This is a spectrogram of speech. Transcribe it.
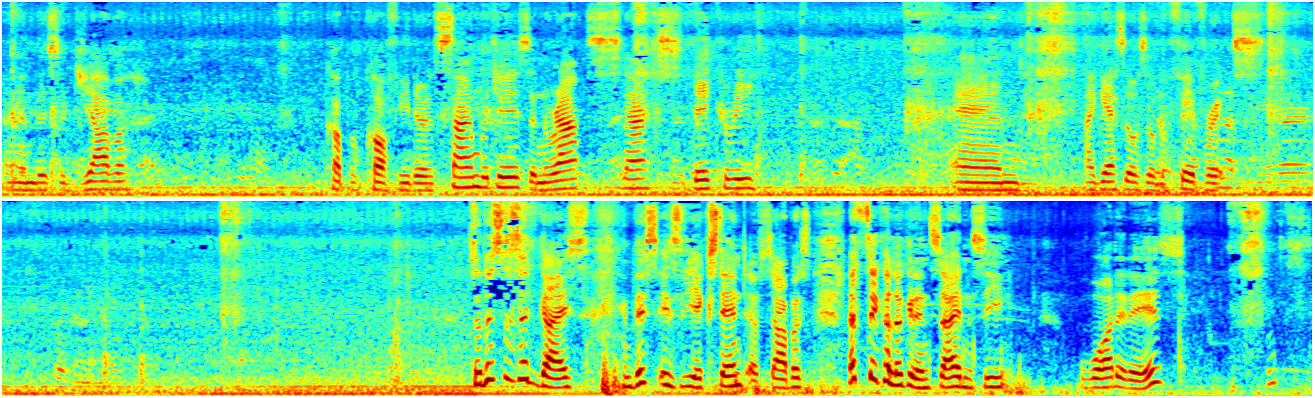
And there's a Java cup of coffee. There are sandwiches and wraps, snacks, bakery. And I guess those are the favorites. So this is it guys. This is the extent of Starbucks. Let's take a look at inside and see what it is. Oops.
